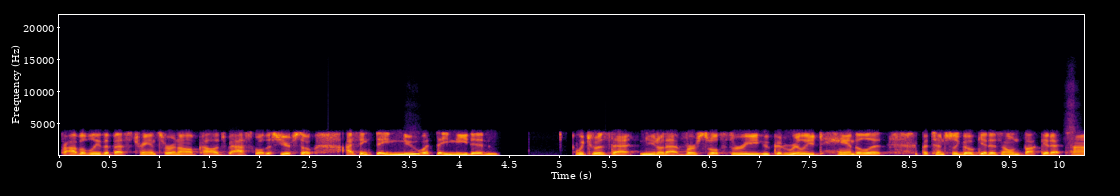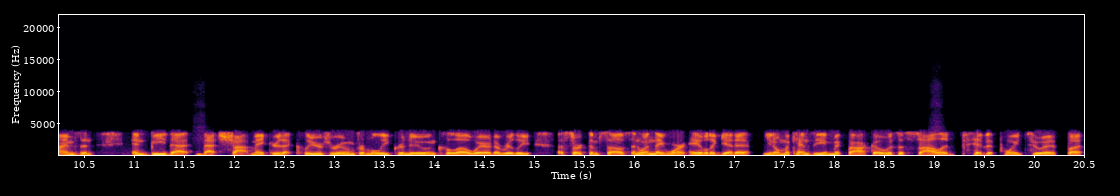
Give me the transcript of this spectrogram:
probably the best transfer in all of college basketball this year so i think they knew what they needed which was that you know that versatile three who could really handle it, potentially go get his own bucket at times, and and be that that shot maker that clears room for Malik Reneau and Kel'el Ware to really assert themselves. And when they weren't able to get it, you know Mackenzie Mgbako was a solid pivot point to it, but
